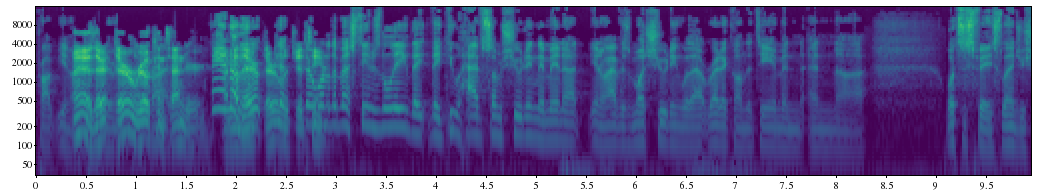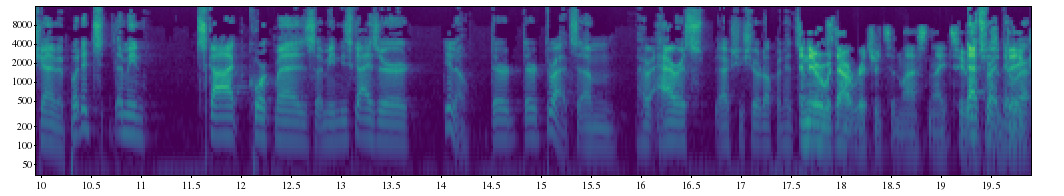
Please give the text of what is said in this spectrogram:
probably you know. Oh, yeah, they're they're a real five. contender. Yeah, I no, mean, they're they're they're, legit they're team. one of the best teams in the league. They they do have some shooting. They may not you know have as much shooting without Redick on the team and and uh, what's his face Landry Shamet. But it's I mean Scott Korkmaz. I mean these guys are you know they're they're threats. Um, Harris actually showed up and hit. some and they were without Richardson last night too. That's which right. a were,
